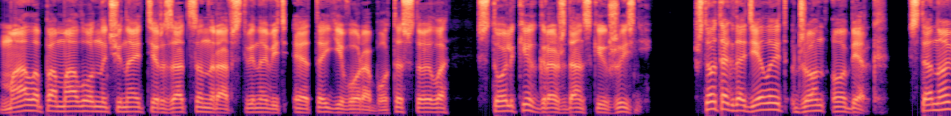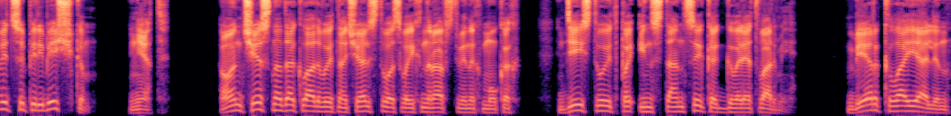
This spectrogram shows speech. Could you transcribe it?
мало-помалу он начинает терзаться нравственно, ведь это его работа стоила стольких гражданских жизней. Что тогда делает Джон О'Берг? Становится перебежчиком? Нет. Он честно докладывает начальству о своих нравственных муках, действует по инстанции, как говорят в армии. Берг лоялен,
